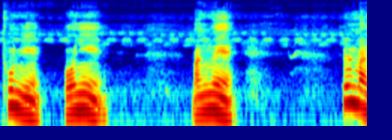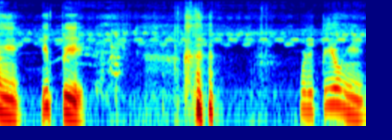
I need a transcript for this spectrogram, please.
돈이, 언니, 막내, 똘망이, 이삐, 우리 삐용이,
